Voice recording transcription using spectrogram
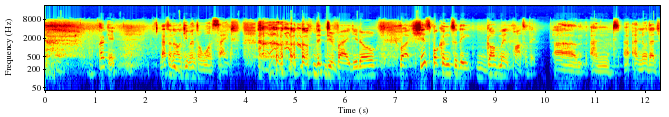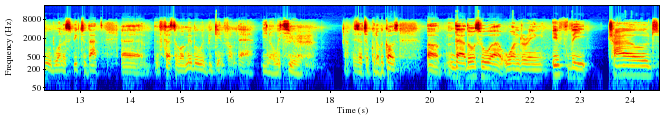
okay. That's an argument on one side of the divide, you know. But she's spoken to the government part of it. Um, and I know that you would want to speak to that. Uh, first of all, maybe we'll begin from there, you know, with you. Mr. Chukwudo, because uh, there are those who are wondering if the child,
